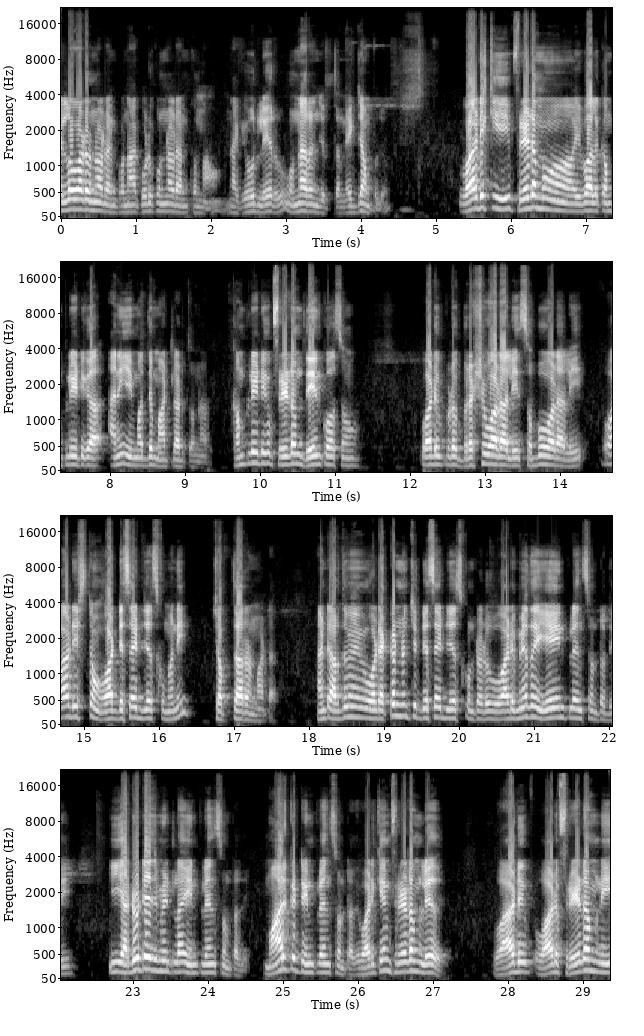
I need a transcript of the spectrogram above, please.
పిల్లవాడు ఉన్నాడు అనుకో నా కొడుకు ఉన్నాడు అనుకున్నాం నాకు ఎవరు లేరు ఉన్నారని చెప్తాను. ఎగ్జాంపుల్ వాడికి ఫ్రీడమ్ ఇవ్వాలి కంప్లీట్గా అని ఈ మధ్య మాట్లాడుతున్నారు. కంప్లీట్గా ఫ్రీడమ్ దేనికోసం? వాడు ఇప్పుడు బ్రష్ వాడాలి సబ్బు వాడాలి వాడి ఇష్టం వాడు డిసైడ్ చేసుకోమని చెప్తారనమాట అంటే అర్థమేమి? వాడు ఎక్కడి నుంచి డిసైడ్ చేసుకుంటాడు? వాడి మీద ఏ ఇన్ఫ్లుయెన్స్ ఉంటుంది? ఈ అడ్వర్టైజ్మెంట్లో ఇన్ఫ్లుయెన్స్ ఉంటుంది. మార్కెట్ ఇన్ఫ్లుయెన్స్ ఉంటుంది. వాడికేం ఫ్రీడమ్ లేదు. వాడి వాడి ఫ్రీడమ్ని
